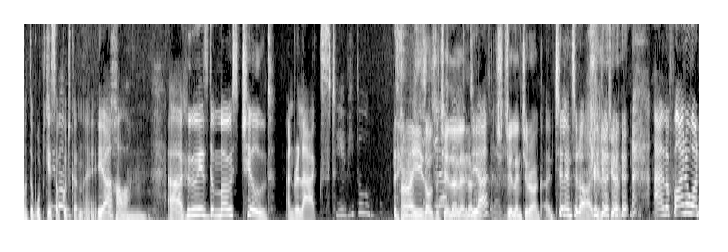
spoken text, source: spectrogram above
मतलब उठ के सब कुछ करना है. Yeah, हाँ. Uh, who is the most chilled and relaxed? ये भी तो ah he's also chill and Yeah, chill and chirag uh, chill and Chirag. and the final one,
